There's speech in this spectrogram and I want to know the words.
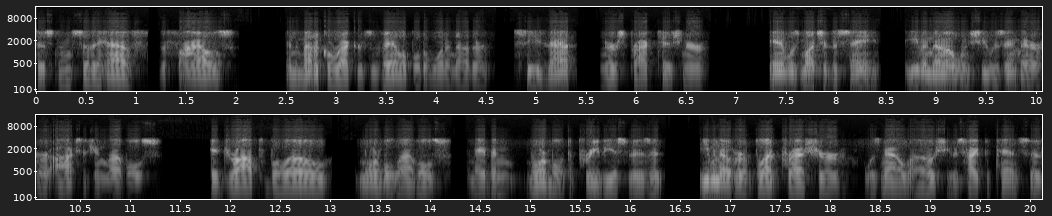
system. So they have the files and the medical records available to one another. Sees that nurse practitioner, and it was much of the same. Even though when she was in there, her oxygen levels had dropped below normal levels, and they had been normal at the previous visit. Even though her blood pressure was now low, she was hypotensive.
